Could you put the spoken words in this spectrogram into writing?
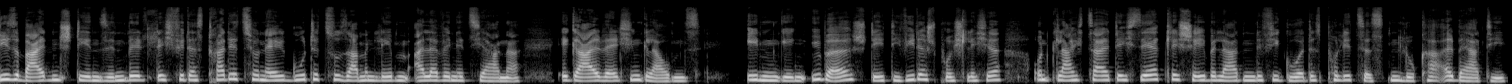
Diese beiden stehen sinnbildlich für das traditionell gute Zusammenleben aller Venezianer, egal welchen Glaubens. Ihnen gegenüber steht die widersprüchliche und gleichzeitig sehr klischeebeladene Figur des Polizisten Luca Alberti,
